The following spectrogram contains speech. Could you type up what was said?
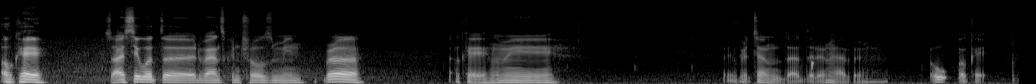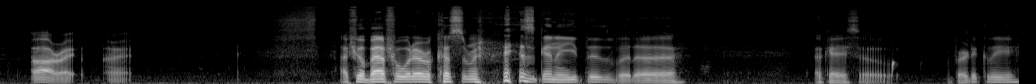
okay. So I see what the advanced controls mean. Bruh. Okay, let me... Let me pretend that didn't happen. Oh, okay. Alright, alright. I feel bad for whatever customer is gonna eat this, but uh... Okay, so vertically.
